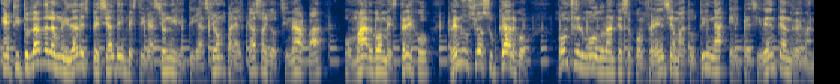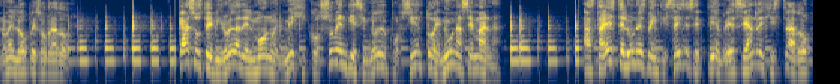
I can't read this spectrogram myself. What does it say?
El titular de la Unidad Especial de Investigación y Litigación para el caso Ayotzinapa, Omar Gómez Trejo, renunció a su cargo, confirmó durante su conferencia matutina el presidente Andrés Manuel López Obrador casos de viruela del mono en México suben 19% en una semana. Hasta este lunes 26 de septiembre se han registrado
